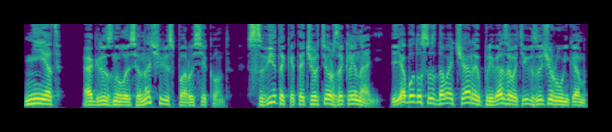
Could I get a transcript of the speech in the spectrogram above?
«Нет», — огрызнулась она через пару секунд. «Свиток — это чертеж заклинаний, и я буду создавать чары и привязывать их за чарунькам.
